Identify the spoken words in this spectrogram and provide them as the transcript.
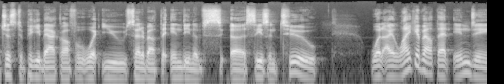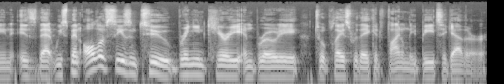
Just to piggyback off of what you said about the ending of uh, season two, what I like about that ending is that we spent all of season two bringing Carrie and Brody to a place where they could finally be together.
